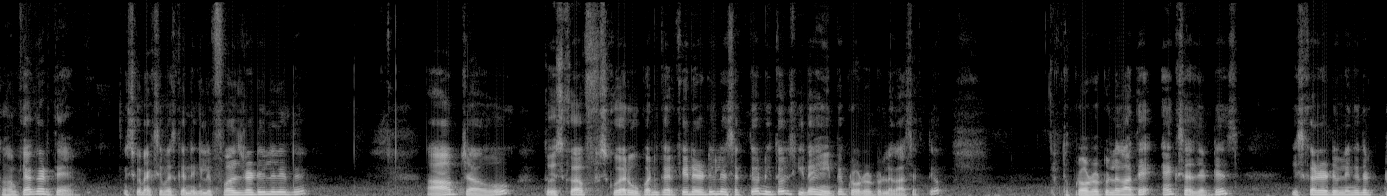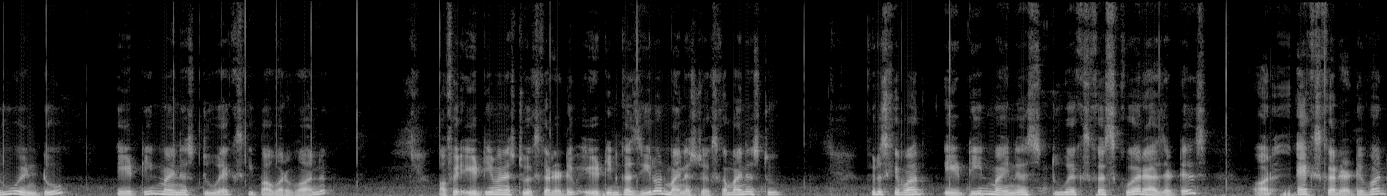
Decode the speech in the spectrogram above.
तो हम क्या करते हैं? इसको मैक्सिमस करने के लिए फ़र्स्ट डेटिव ले लेते हैं। आप चाहो तो इसका स्क्वायर ओपन करके डेटिव ले सकते हो, नहीं तो सीधा यहीं पे प्रोडक्ट लगा सकते हो। तो प्रोडक्ट लगाते हैं एक्स एज इट इज़ इसका डेटिव लेंगे तो two into eighteen minus two x की पावर वन और फिर एटीन माइनस टू एक्स का डेटिव एटीन का ज़ीरो और माइनस टू एक्स का माइनस टू फिर उसके बाद एटीन माइनस टू एक्स का स्क्वायर एज इट इज़ और एक्स का डेटिव वन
